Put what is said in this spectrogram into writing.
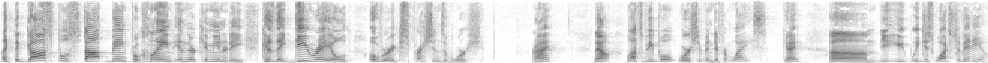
like the gospel stopped being proclaimed in their community because they derailed over expressions of worship, right? Now, lots of people worship in different ways, okay? Um, you, you, we just watched a video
